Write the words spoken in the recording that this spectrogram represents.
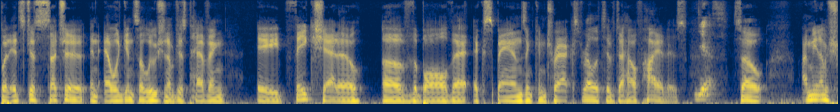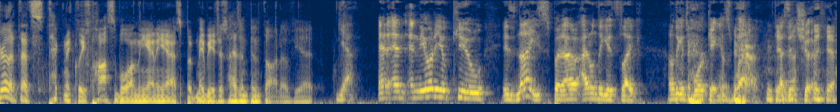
but it's just such a an elegant solution of just having a fake shadow of the ball that expands and contracts relative to how high it is. Yes. So, I mean, I'm sure that that's technically possible on the NES, but maybe it just hasn't been thought of yet. Yeah, and and and the audio cue is nice, but I, I don't think it's like I don't think it's working as well Yeah. as it should. yeah.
